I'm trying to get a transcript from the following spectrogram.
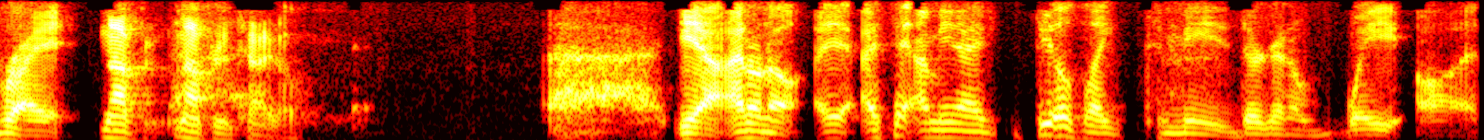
right. not not for the title. Uh, yeah, I don't know. I, I think I mean I feels like to me they're gonna wait on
